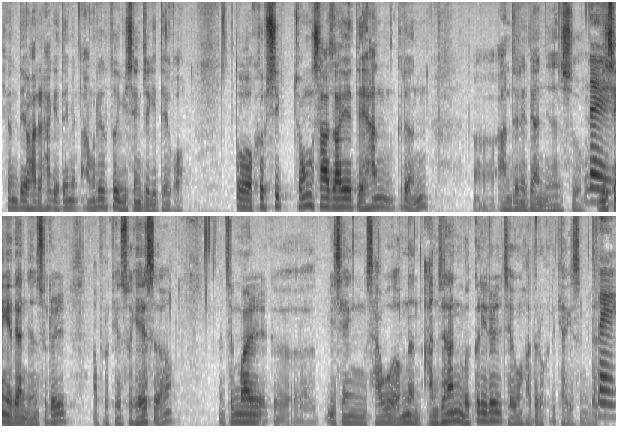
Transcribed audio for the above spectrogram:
현대화를 하게 되면 아무래도 더 위생적이 되고 또 급식 종사자에 대한 그런 어, 안전에 대한 연수, 네. 위생에 대한 연수를 앞으로 계속해서 정말 그 위생 사고가 없는 안전한 먹거리를 제공하도록 그렇게 하겠습니다. 네.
